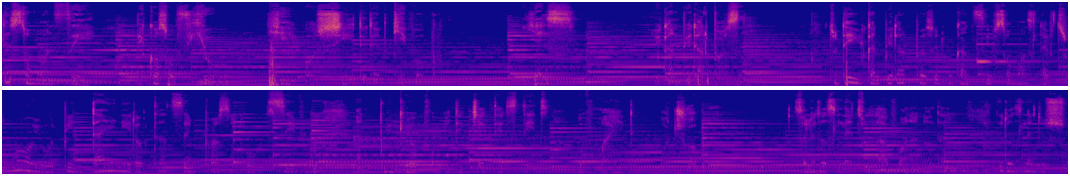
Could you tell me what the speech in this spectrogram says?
Let someone say, because of you, he or she Today, you can be that person who can save someone's life. Tomorrow, you would be in dire need of that same person who would save you and bring you up from a dejected state of mind or trouble. So let us learn to love one another. Let us learn to show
